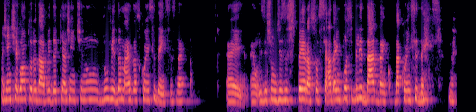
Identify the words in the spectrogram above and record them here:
a gente chegou à altura da vida que a gente não duvida mais das coincidências, né? É, é, existe um desespero associado à impossibilidade da, da coincidência, né?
